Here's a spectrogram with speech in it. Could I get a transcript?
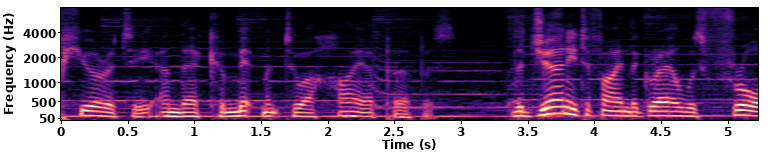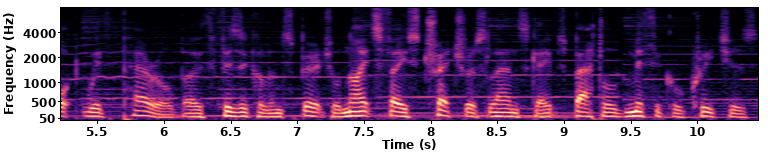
purity and their commitment to a higher purpose. The journey to find the Grail was fraught with peril, both physical and spiritual. Knights faced treacherous landscapes, battled mythical creatures,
